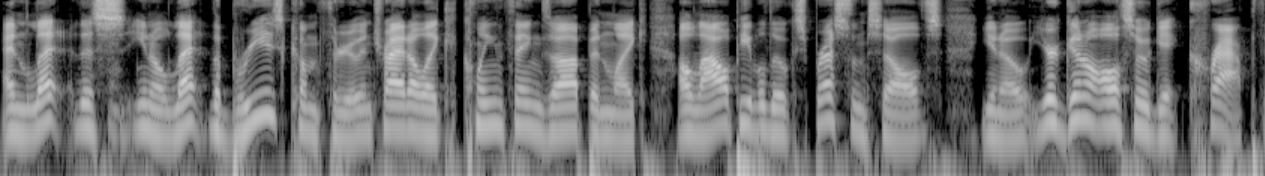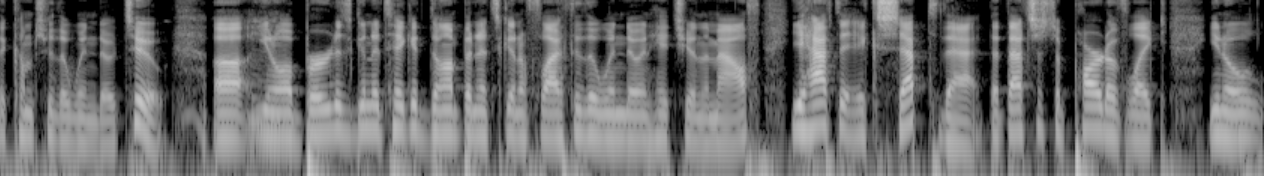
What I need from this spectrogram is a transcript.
and let this you know let the breeze come through and try to like clean things up and like allow people to express themselves, you know you're going to also get crap that comes through the window too. Uh, You know a bird is going to take a dump and it's going to fly through the window and hit you in the mouth. You have to accept that that that's just a part of like you know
